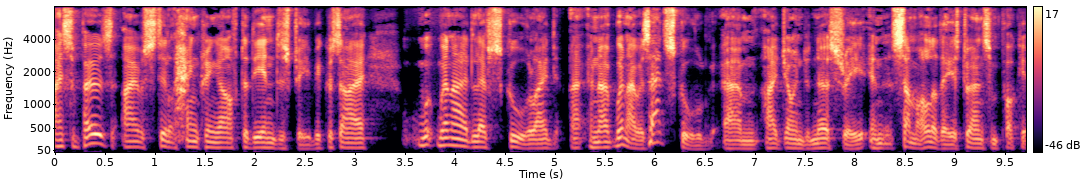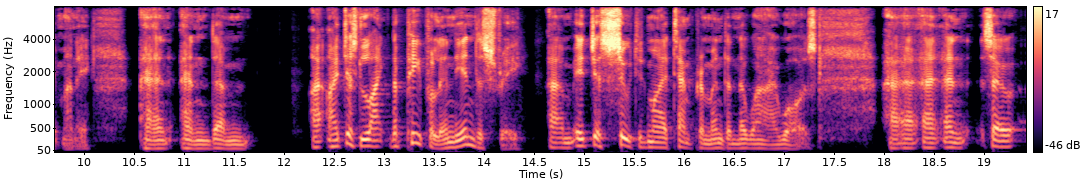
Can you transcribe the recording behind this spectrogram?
I suppose I was still hankering after the industry because I, w- when I had left school, I'd, I, and I, when I was at school, um, I joined a nursery in the summer holidays to earn some pocket money, and and um, I, I, just liked the people in the industry. Um, it just suited my temperament and the way I was, uh, and, so I,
